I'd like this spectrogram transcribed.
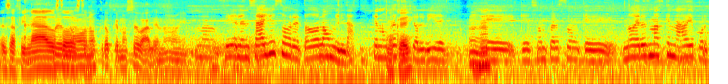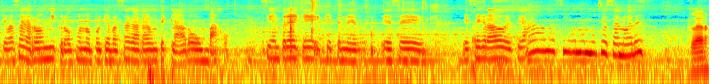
desafinados, pues todo no, esto, no, ¿no? creo que no se vale, ¿no? Y- No, sí, el ensayo y sobre todo la humildad, que nunca se te olvide. Que, que son personas que no eres más que nadie porque vas a agarrar un micrófono, porque vas a agarrar un teclado o un bajo. Siempre hay que, que tener ese, ese grado de decir, ah, hola, sí, buenas noches. O sea, no eres, Claro.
